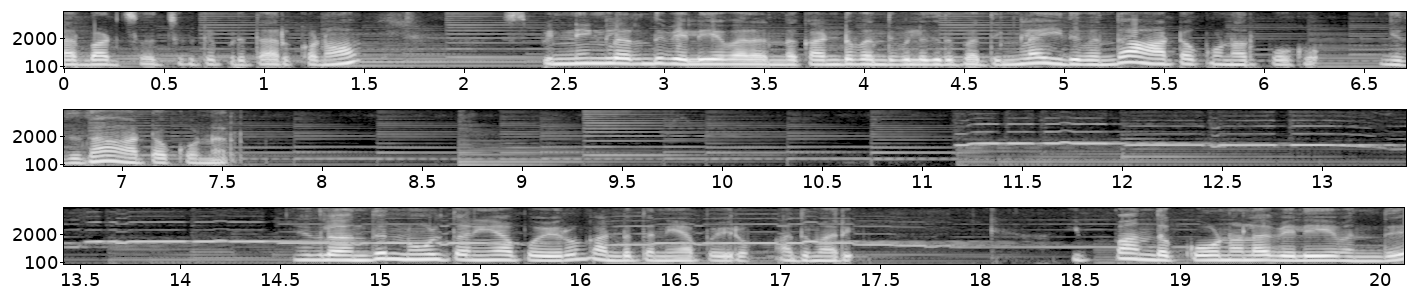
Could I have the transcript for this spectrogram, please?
ஏர்பாட்ஸ் வச்சுக்கிட்டு இப்படி தான் இருக்கணும் ஸ்பின்னிங்லேருந்து வெளியே வர அந்த கண்டு வந்து விழுகுது பார்த்தீங்களா? இது வந்து ஆட்டோ கோனர் போகும். இதுதான் ஆட்டோ கோனர் இதில் வந்து நூல் தனியாக போயிடும் கண்டு தனியாக போயிடும் அது மாதிரி. இப்போ அந்த கோணெல்லாம் வெளியே வந்து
